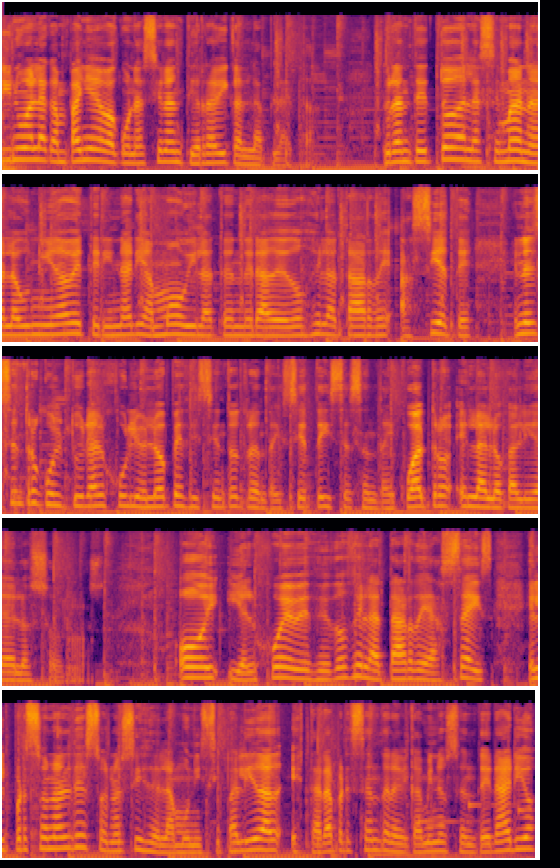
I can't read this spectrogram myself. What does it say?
Continúa la campaña de vacunación antirrábica en La Plata. Durante toda la semana, la unidad veterinaria móvil atenderá de 2 de la tarde a 7 en el Centro Cultural Julio López de 137 y 64 en la localidad de Los Hornos. Hoy y el jueves de 2 de la tarde a 6, el personal de zoonosis de la municipalidad estará presente en el Camino Centenario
